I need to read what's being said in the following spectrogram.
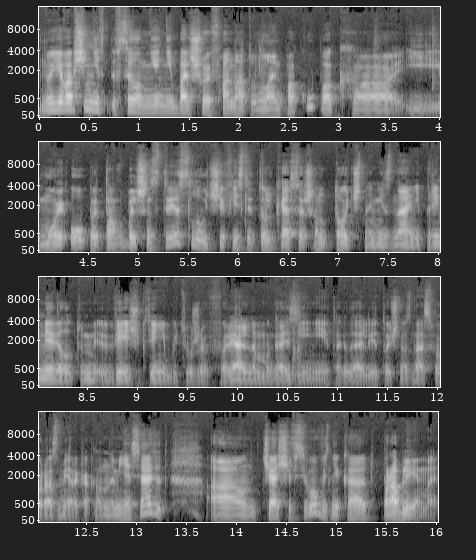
Ну, я вообще не, в целом не небольшой фанат онлайн-покупок, э, и мой опыт там в большинстве случаев, если только я совершенно точно не знаю, не примерил эту вещь где-нибудь уже в реальном магазине и так далее, и точно знаю свой размер, как она на меня сядет, э, чаще всего возникают проблемы.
